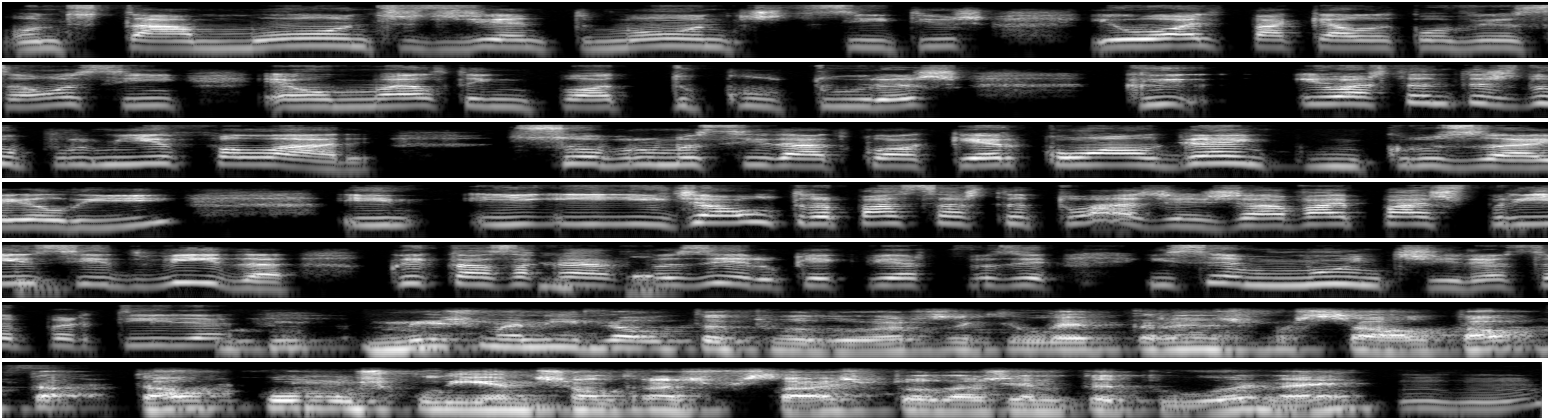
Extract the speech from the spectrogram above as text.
onde está montes de gente, montes de sítios, eu olho para aquela convenção assim, é um melting pot de culturas que eu às tantas dou por mim a falar sobre uma cidade qualquer com alguém que me cruzei ali e, e, e já ultrapassa as tatuagens, já vai para a experiência de vida. O que é que estás a querer fazer? O que é que vieste fazer? Isso é muito giro, essa partilha. Mesmo a nível de tatuadores, aquilo é transversal, tal, tal, tal como os clientes são transversais, toda a gente tatua, não é? Uhum.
